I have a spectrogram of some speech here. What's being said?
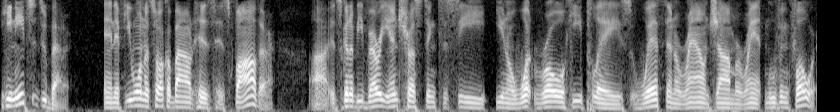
he needs to do better. And if you want to talk about his his father, uh, it's going to be very interesting to see you know what role he plays with and around Ja Morant moving forward,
